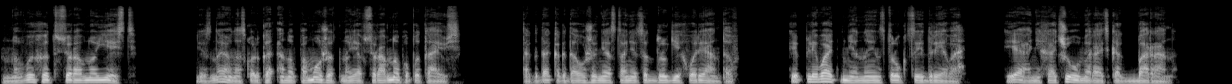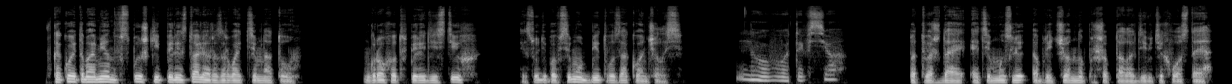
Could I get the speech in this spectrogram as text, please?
но выход все равно есть. Не знаю, насколько оно поможет, но я все равно попытаюсь. Тогда, когда уже не останется других вариантов. И плевать мне на инструкции древа. Я не хочу умирать как баран. В какой-то момент вспышки перестали разрывать темноту. Грохот впереди стих, и, судя по всему, битва закончилась. Ну вот и все. Подтверждая эти мысли, обреченно прошептала девятихвостая.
